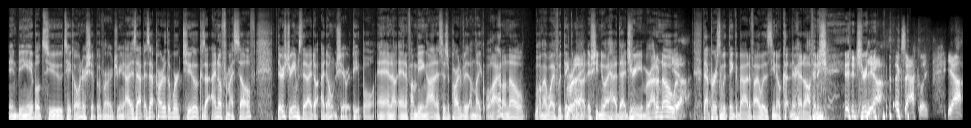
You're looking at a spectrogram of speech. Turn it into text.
in being able to take ownership of our dream. Is that is that part of the work too? Because I, I, know for myself, there's dreams that I don't I don't share with people, and, and, and if I'm being honest, there's a part of it I'm like, well, I don't know what my wife would think right. about if she knew I had that dream, or I don't know yeah. what that person would think about if I was you know cutting their head off in a, in a dream. Yeah, exactly. Yeah,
